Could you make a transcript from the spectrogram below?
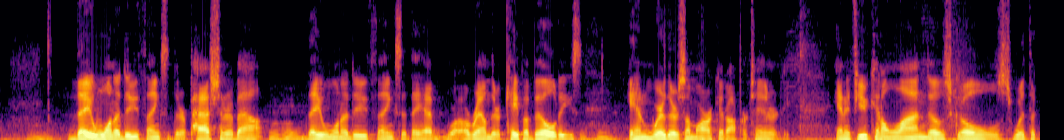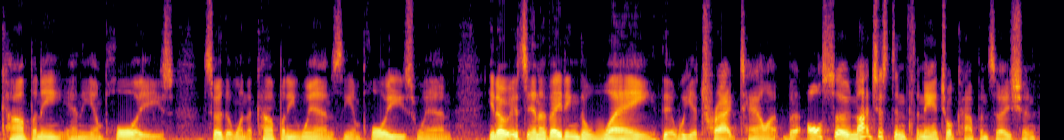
they want to do things that they're passionate about. They want to do things that they have around their capabilities and where there's a market opportunity. And if you can align those goals with the company and the employees so that when the company wins, the employees win, you know, it's innovating the way that we attract talent, but also not just in financial compensation,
